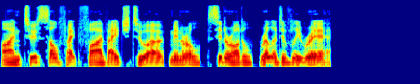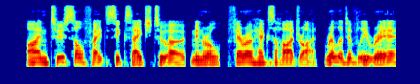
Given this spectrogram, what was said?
Iron 2 sulfate 5H2O mineral, siderotil, relatively rare. Iron 2 sulfate 6H2O mineral, ferrohexahydrite, relatively rare.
